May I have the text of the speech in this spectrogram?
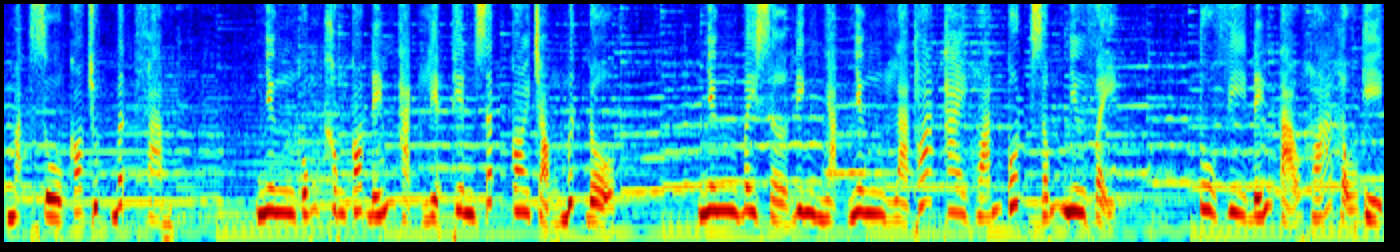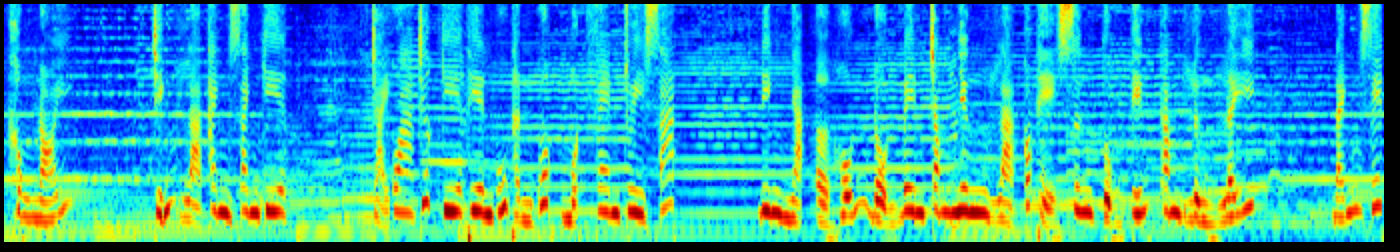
Mặc dù có chút bất phàm, Nhưng cũng không có đến thạch liệt thiên rất coi trọng mức độ. Nhưng bây giờ đinh nhạc nhưng là thoát thai hoán cốt giống như vậy. Tu vi đến tạo hóa hậu kỳ không nói, Chính là thanh danh kia. Trải qua trước kia thiên vũ thần quốc một phen truy sát Đinh nhạc ở hốn đồn bên trong nhưng là có thể xưng tụng tiếng tâm lừng lẫy. Đánh giết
